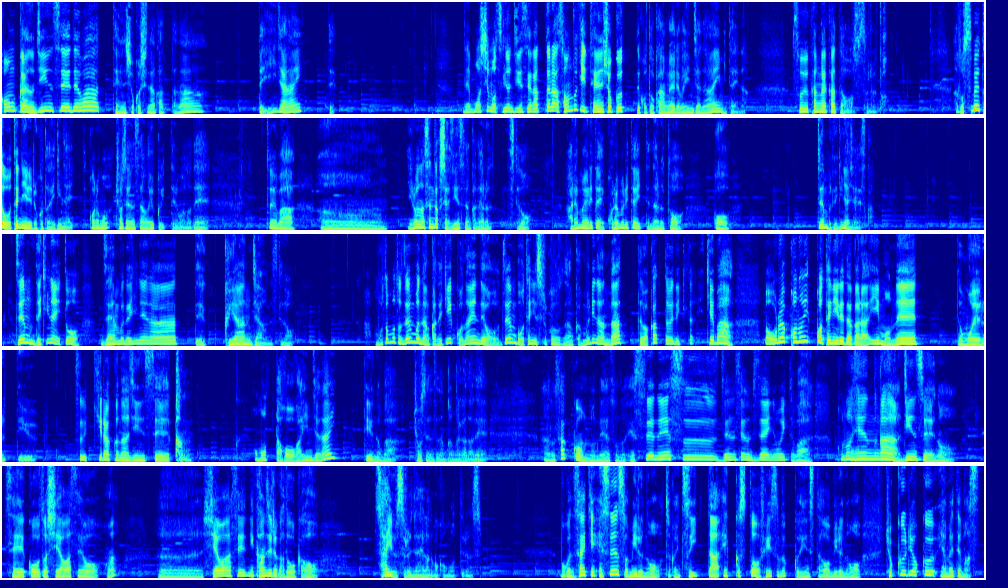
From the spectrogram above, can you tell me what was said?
今回の人生では転職しなかったな。でいいじゃない？って。で、もしも次の人生があったら、その時転職ってことを考えればいいんじゃない？みたいな。そういう考え方をすると。あと、全てを手に入れることができない。これも、巨船さんがよく言ってることで、例えば、うーん、いろんな選択肢が人生なんかにあるんですけど、あれもやりたい、これもやりたいってなると、こう、全部できないじゃないですか。全部できないと、全部できねえなーって悔やんじゃうんですけど、もともと全部なんかできっこないんだよ。全部を手にすることなんか無理なんだって分かった上でいけば、まあ、俺はこの1個手に入れたからいいもんねって思えるっていう、そういう気楽な人生観、思った方がいいんじゃないっていうのが、京先生の考え方で、あの昨今のね、その SNS 全盛の時代においては、この辺が人生の成功と幸せを、ん？うん幸せに感じるかどうかを左右するんじゃないかと僕は思ってるんです。僕ね、最近 SNS を見るのを、特に Twitter、X と Facebook、インスタを見るのを極力やめてます。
